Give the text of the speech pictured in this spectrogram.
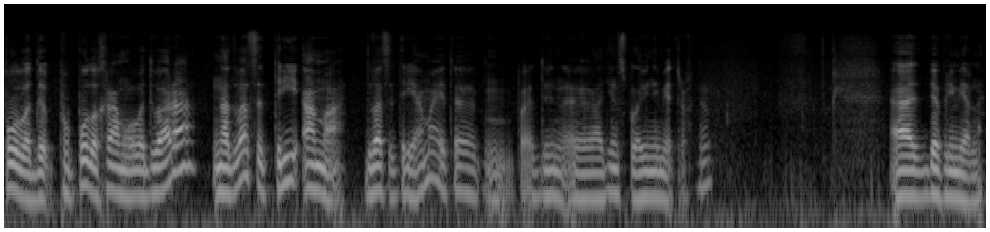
пола, пола храмового двора на 23 ама. 23 ама это 11,5 метров. Да? Да, примерно.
